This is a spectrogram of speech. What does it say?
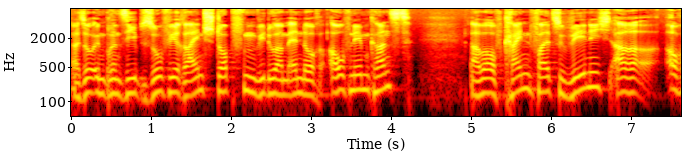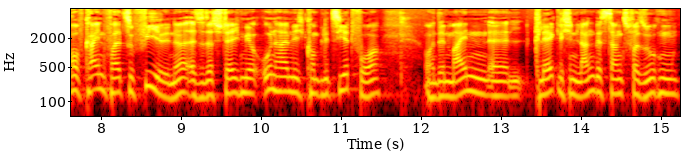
also im Prinzip so viel reinstopfen, wie du am Ende auch aufnehmen kannst. Aber auf keinen Fall zu wenig, aber auch auf keinen Fall zu viel. Ne? Also das stelle ich mir unheimlich kompliziert vor. Und in meinen äh, kläglichen Langdistanzversuchen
